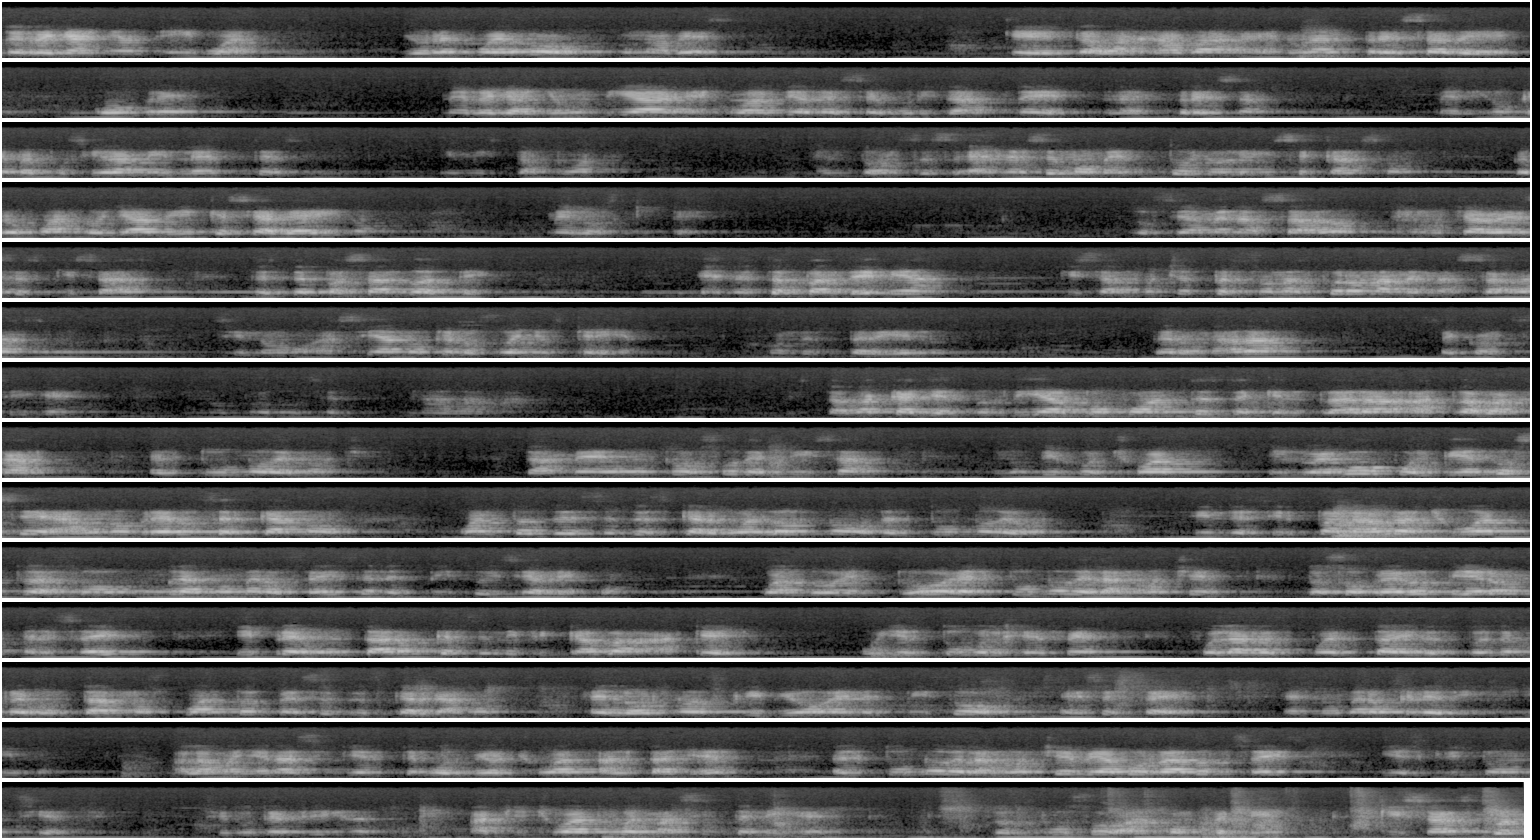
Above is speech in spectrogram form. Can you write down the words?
te regañan es igual. Yo recuerdo una vez que trabajaba en una empresa de cobre, me regañó un día el guardia de seguridad de la empresa, me dijo que me pusiera mis lentes y mis tapones. Entonces en ese momento yo le hice caso, pero cuando ya vi que se había ido, de que entrara a trabajar el turno de noche. Dame un trozo de pizza, dijo Schwab, y luego volviéndose a un obrero cercano, ¿cuántas veces descargó el horno del turno de hoy? Sin decir palabra, competir quizás con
